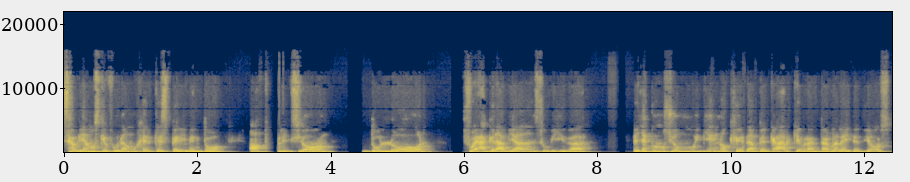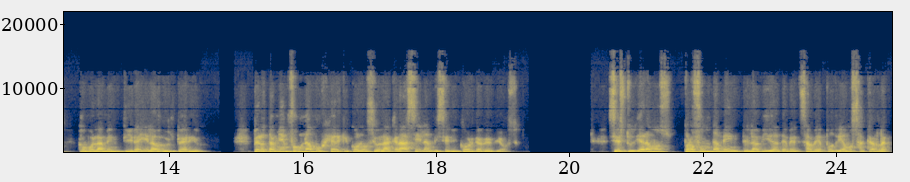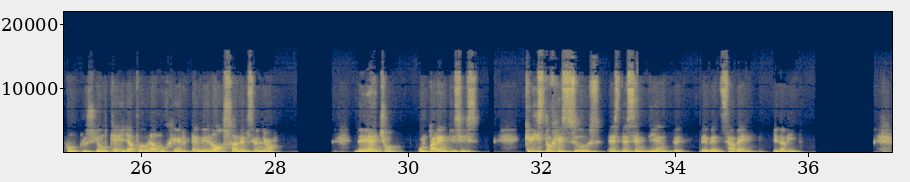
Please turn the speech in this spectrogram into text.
sabríamos que fue una mujer que experimentó aflicción, dolor, fue agraviada en su vida. Ella conoció muy bien lo que era pecar, quebrantar la ley de Dios como la mentira y el adulterio. Pero también fue una mujer que conoció la gracia y la misericordia de Dios. Si estudiáramos profundamente la vida de Betsabé, podríamos sacar la conclusión que ella fue una mujer temerosa del Señor. De hecho, un paréntesis, Cristo Jesús es descendiente de Betsabé y David.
